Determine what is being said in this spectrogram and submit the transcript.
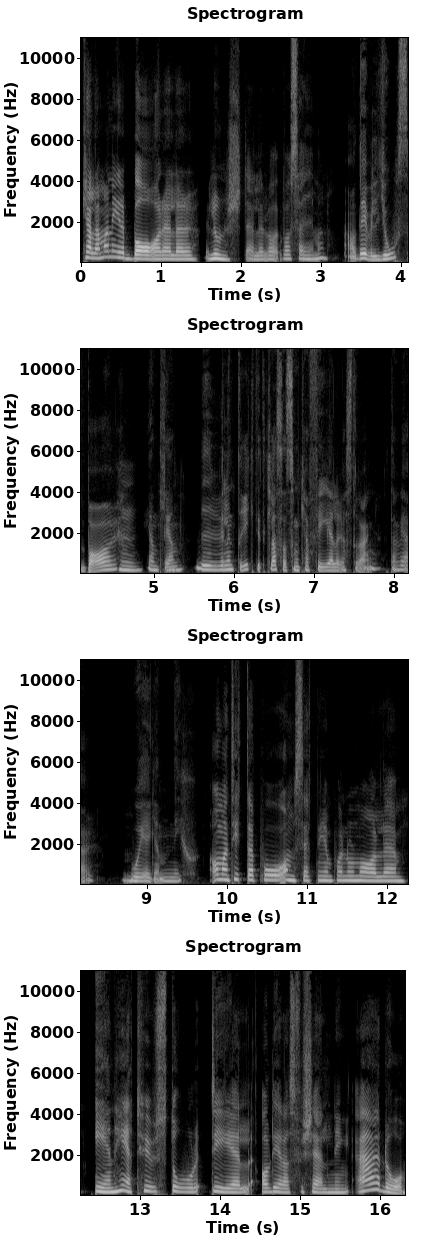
Kallar man er bar eller lunch, eller vad, vad säger man? Ja, det är väl juicebar Mm. egentligen. Vi vill inte riktigt klassas som café eller restaurang, utan vi är vår egen nisch. Om man tittar på omsättningen på en normal eh, enhet, hur stor del av deras försäljning är då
